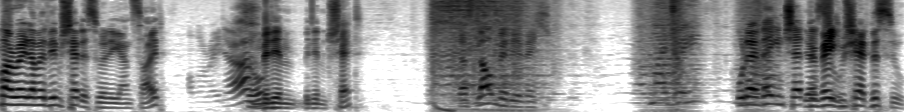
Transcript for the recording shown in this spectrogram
Operator, mit wem chattest du die ganze Zeit? So. Mit dem, mit dem Chat? Das glauben wir dir nicht. Oder in welchem Chat Ja, in bist welchem du? Chat bist du?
